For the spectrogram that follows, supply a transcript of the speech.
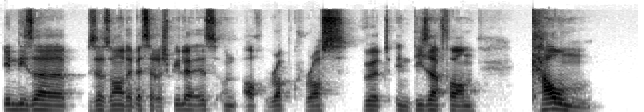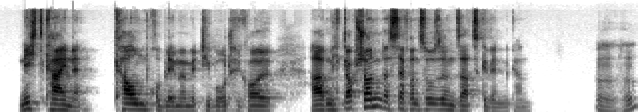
in dieser Saison der bessere Spieler ist und auch Rob Cross wird in dieser Form kaum, nicht keine, kaum Probleme mit Thibaut Tricol haben. Ich glaube schon, dass der Franzose einen Satz gewinnen kann. Mhm.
